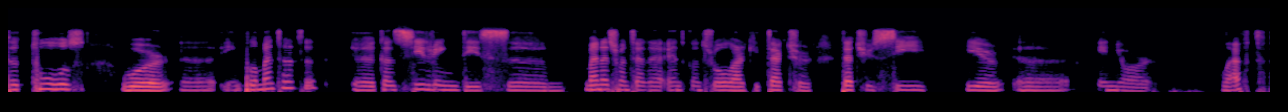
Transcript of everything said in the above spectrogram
the tools were uh, implemented uh, considering this um, management and, uh, and, control architecture that you see here in your left.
